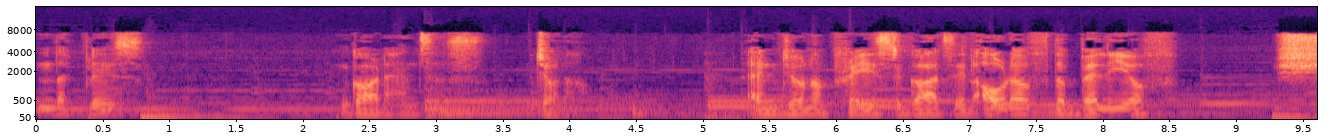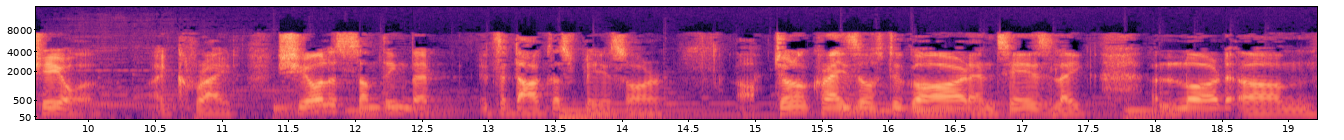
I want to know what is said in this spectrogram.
in that place, God answers Jonah. And Jonah prays to God, said, Out of the belly of Sheol, I cried. Sheol is something that it's a darkest place, or uh, Jonah cries out to God and says, like, Lord, um,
